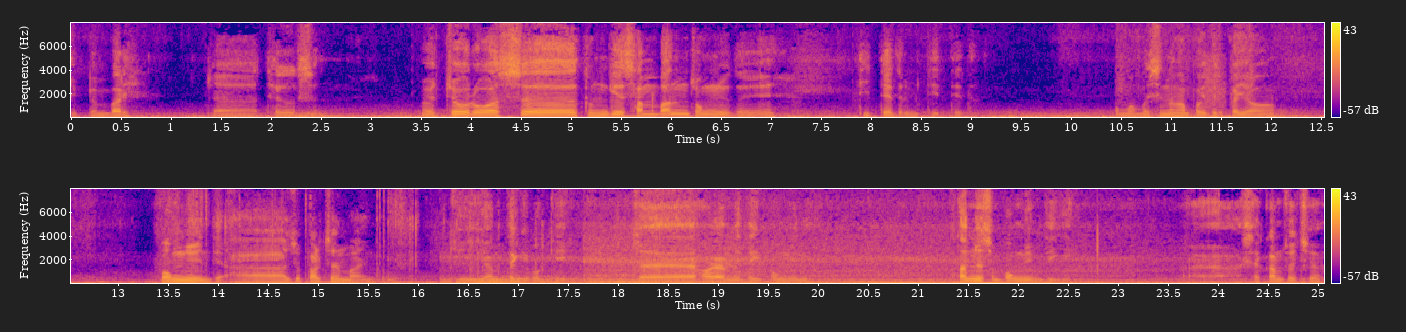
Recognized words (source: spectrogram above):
입변발이 자, 태극선. 이쪽으로 와서 금계 3반 종류들. 뒷대들입니다 뒷대들. 뭐 멋있는 거 한번 보여드릴까요? 복류인데 아주 발전을 많이 합니다 기 한번 당겨볼기 자 허랍니다 이 복류는. 단여선 복류입니다 이게. 아 색감 좋죠?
